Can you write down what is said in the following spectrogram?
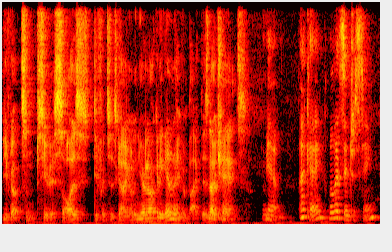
you've got some serious size differences going on and you're not going to get an even bake there's no chance Yeah. Okay. Well, that's interesting.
